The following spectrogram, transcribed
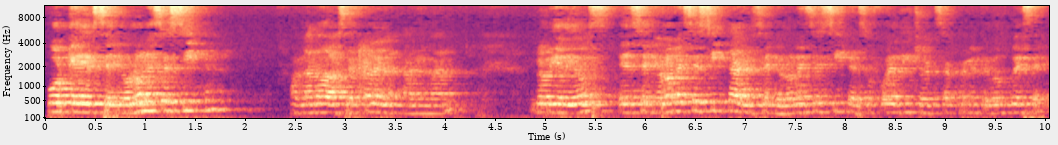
porque el Señor lo necesita, hablando acerca del animal, Gloria a Dios. El Señor lo necesita, el Señor lo necesita. Eso fue dicho exactamente dos veces.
